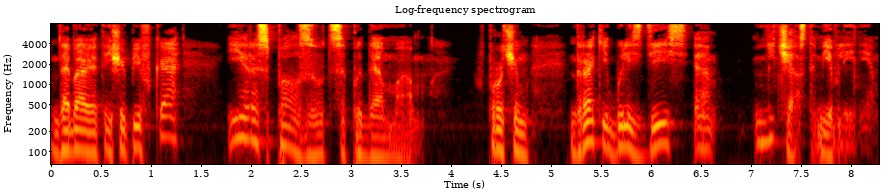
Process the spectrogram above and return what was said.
добавят еще пивка и расползутся по домам. Впрочем, Драки были здесь э, нечастым явлением,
